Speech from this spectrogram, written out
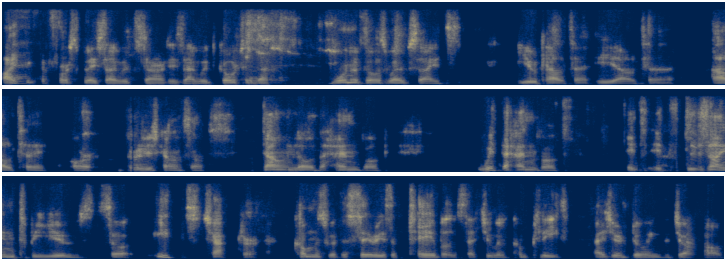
I yeah. think the first place I would start is I would go to that one of those websites, UKALTA, EALTA, ALTE, or British Council, download the handbook. With the handbook, it's it's designed to be used. So each chapter comes with a series of tables that you will complete as you're doing the job,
